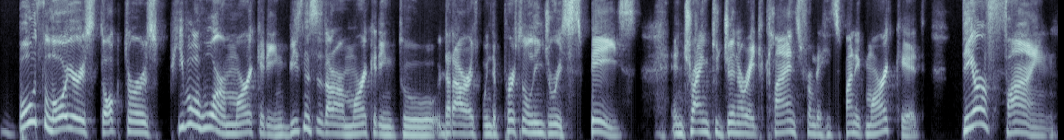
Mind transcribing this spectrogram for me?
both lawyers, doctors, people who are marketing, businesses that are marketing to that are in the personal injury space and trying to generate clients from the Hispanic market, they are fine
